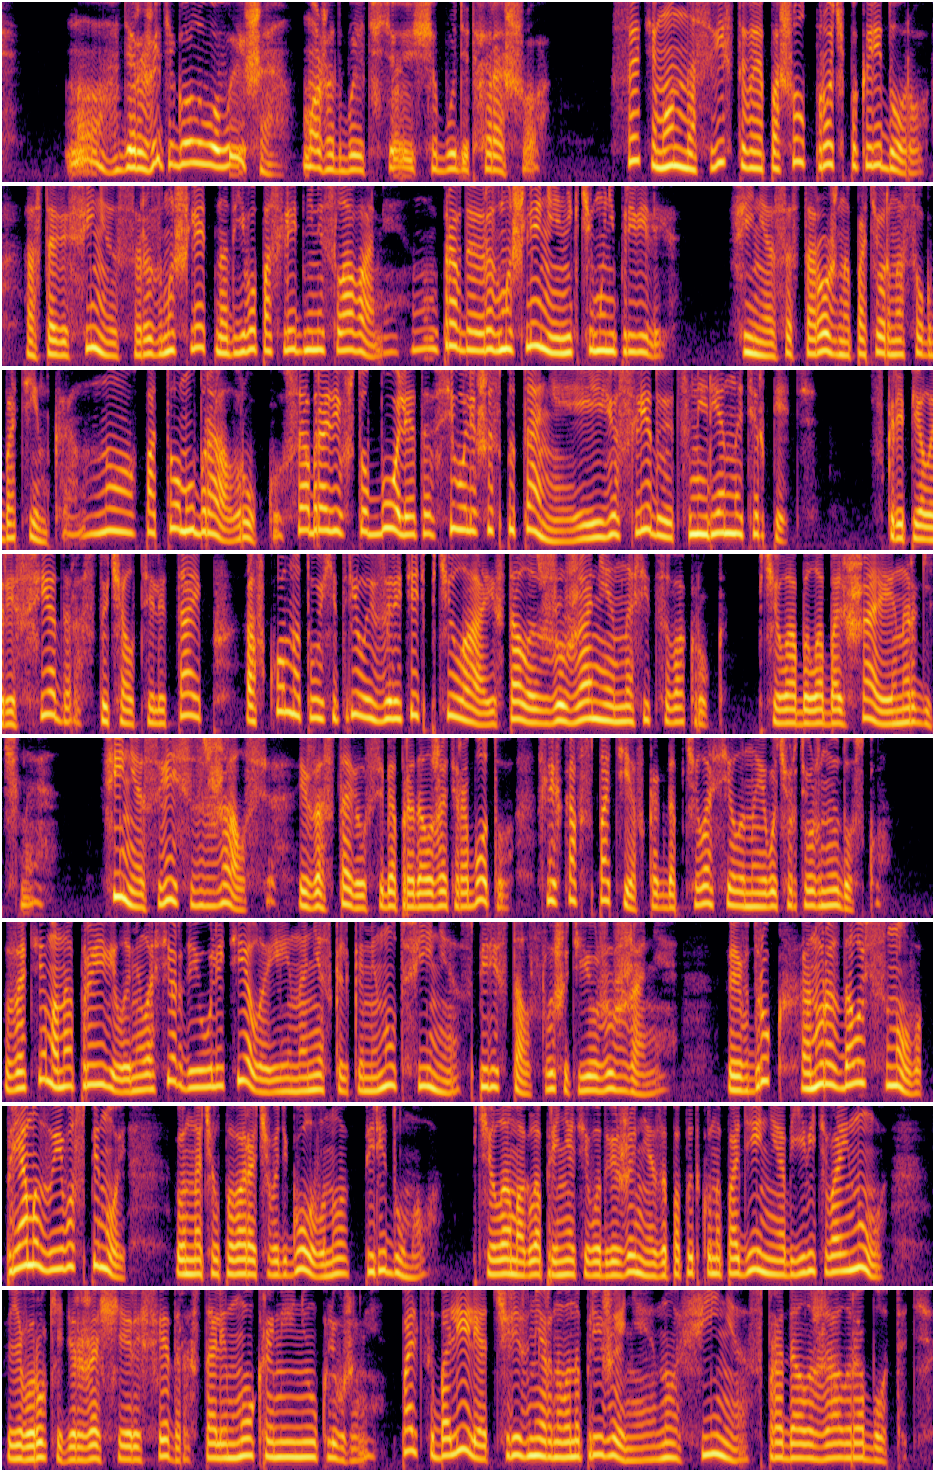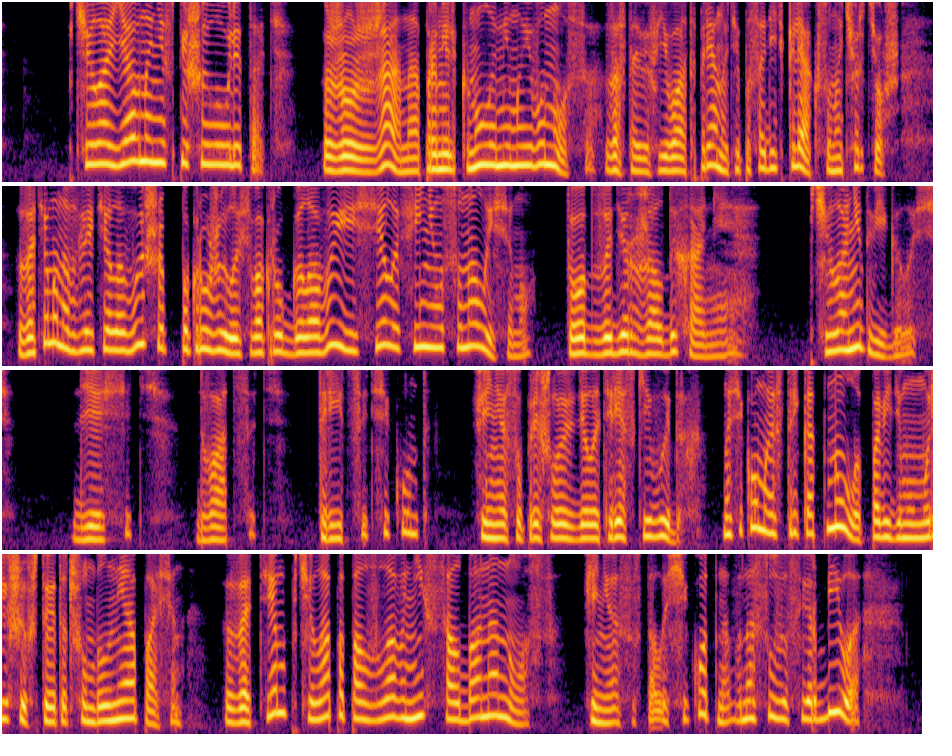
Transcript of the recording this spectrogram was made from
Ну, держите голову выше. Может быть, все еще будет хорошо». С этим он, насвистывая, пошел прочь по коридору, оставив Финиуса размышлять над его последними словами. Правда, размышления ни к чему не привели. Финиас осторожно потер носок ботинка, но потом убрал руку, сообразив, что боль — это всего лишь испытание, и ее следует смиренно терпеть. Скрипел ресфедер, стучал телетайп, а в комнату ухитрилась залететь пчела и стала с жужжанием носиться вокруг. Пчела была большая и энергичная. Финиас весь сжался и заставил себя продолжать работу, слегка вспотев, когда пчела села на его чертежную доску. Затем она проявила милосердие и улетела, и на несколько минут Финиас перестал слышать ее жужжание. И вдруг оно раздалось снова, прямо за его спиной. Он начал поворачивать голову, но передумал. Пчела могла принять его движение за попытку нападения объявить войну — его руки, держащие ресфедер, стали мокрыми и неуклюжими. Пальцы болели от чрезмерного напряжения, но Финиас продолжал работать. Пчела явно не спешила улетать. Жужжа, она промелькнула мимо его носа, заставив его отпрянуть и посадить кляксу на чертеж. Затем она взлетела выше, покружилась вокруг головы и села Финиусу на лысину. Тот задержал дыхание. Пчела не двигалась. Десять, Двадцать, тридцать секунд. Финиасу пришлось сделать резкий выдох. Насекомое стрекотнуло, по-видимому, решив, что этот шум был не опасен. Затем пчела поползла вниз с лба на нос. Финиасу стало щекотно, в носу засвербило.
